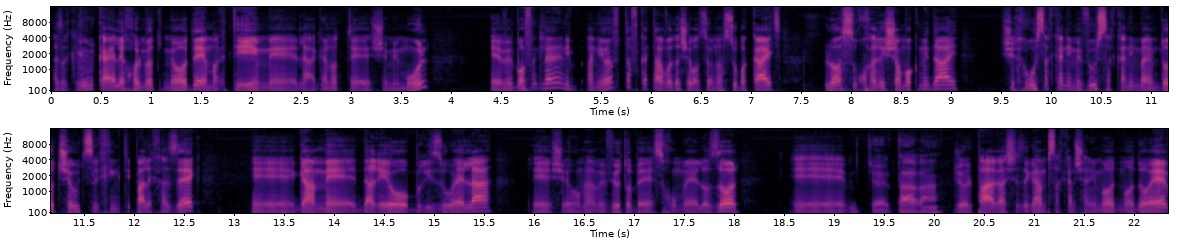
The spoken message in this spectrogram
אז הרכבים כאלה יכולים להיות מאוד אה, מרתיעים אה, להגנות אה, שממול. אה, ובאופן כללי אני, אני אוהב דווקא את העבודה שברצלונה עשו בקיץ, לא עשו חריש עמוק מדי, שחררו שחקנים, הביאו שחקנים בעמדות שהיו צריכים טיפה לחזק. אה, גם אה, דריו בריזואלה, אה, שאומנם הביאו אותו בסכום אה, לא זול. אה, ג'ואל פארה. ג'ואל פארה, שזה גם שחקן שאני מאוד מאוד אוהב.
